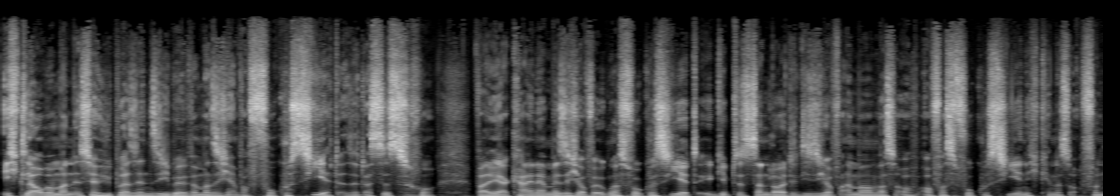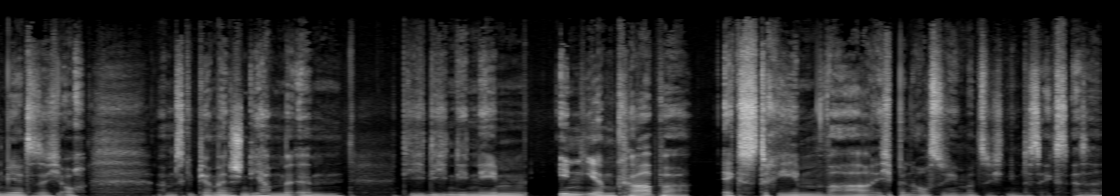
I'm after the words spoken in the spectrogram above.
ich glaube, man ist ja hypersensibel, wenn man sich einfach fokussiert. Also das ist so, weil ja keiner mehr sich auf irgendwas fokussiert, gibt es dann Leute, die sich auf einmal was auf, auf was fokussieren. Ich kenne das auch von mir, dass ich auch, ähm, es gibt ja Menschen, die haben, ähm, die, die, die nehmen in ihrem Körper extrem wahr. Ich bin auch so jemand, ich nehme das ex also und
